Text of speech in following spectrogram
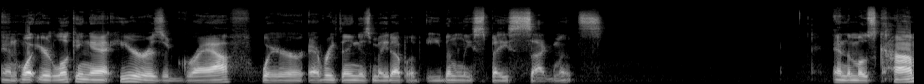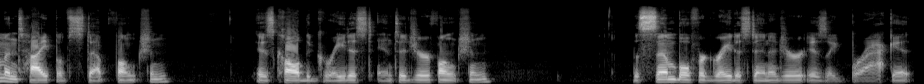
And what you're looking at here is a graph where everything is made up of evenly spaced segments. And the most common type of step function is called the greatest integer function. The symbol for greatest integer is a bracket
